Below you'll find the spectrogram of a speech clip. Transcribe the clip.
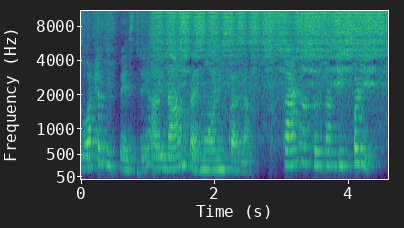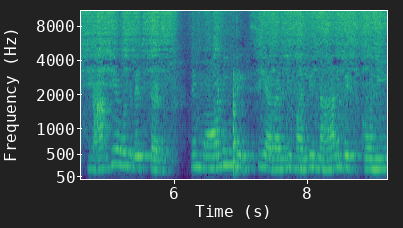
వాటర్ తిప్పేస్తే అవి నానుతాయి మార్నింగ్ కల్లా. కానీ అసలు తను తిప్పడు. నాకే వదిలేస్తాడు. నేను మార్నింగ్ లేచి అవన్నీ మళ్ళీ నానబెట్టుకొని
